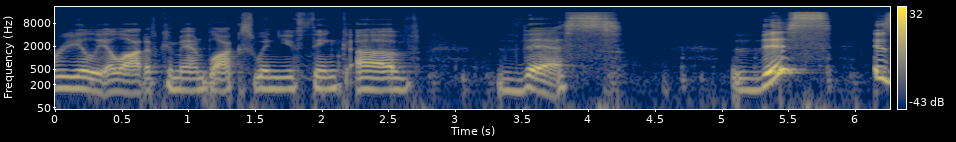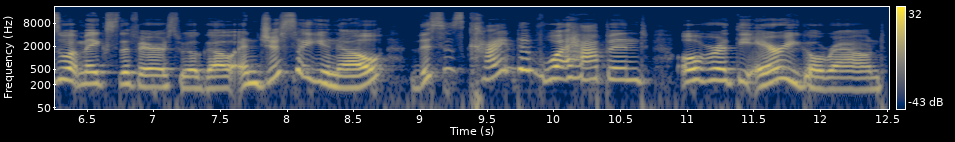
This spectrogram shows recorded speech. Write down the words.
really a lot of command blocks when you think of this this is what makes the Ferris wheel go. And just so you know, this is kind of what happened over at the Airy Go Round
